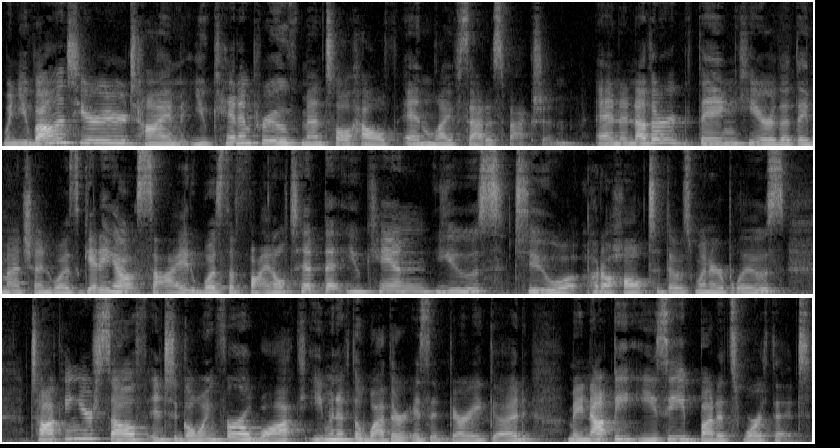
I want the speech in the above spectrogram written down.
When you volunteer your time, you can improve mental health and life satisfaction. And another thing here that they mentioned was getting outside was the final tip that you can use to put a halt to those winter blues. Talking yourself into going for a walk, even if the weather isn't very good, may not be easy, but it's worth it.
